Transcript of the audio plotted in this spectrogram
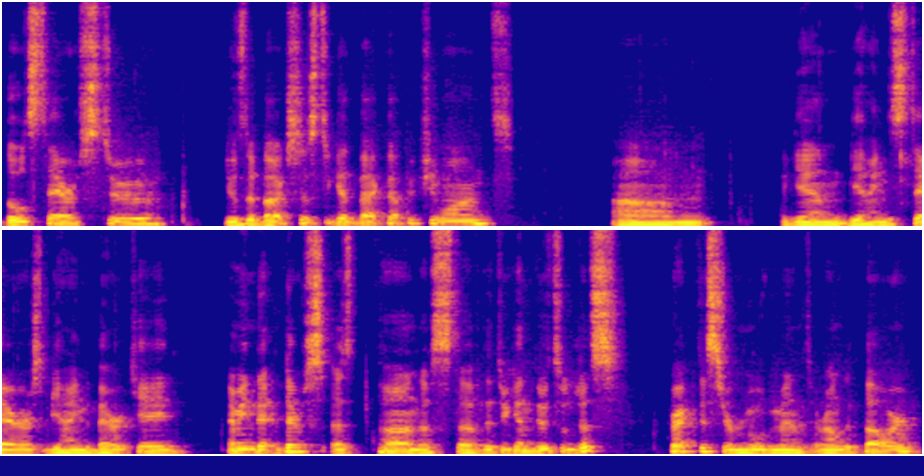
those stairs too. Use the boxes to get back up if you want. Um, again, behind the stairs, behind the barricade. I mean, th there's a ton of stuff that you can do to just practice your movement around the tower.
